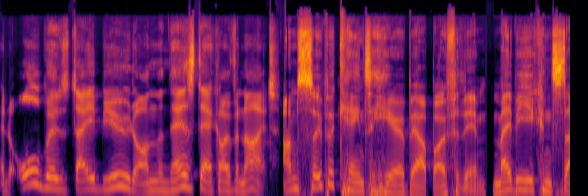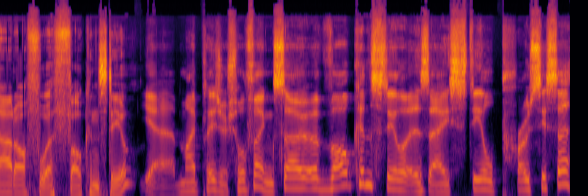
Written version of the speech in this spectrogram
and Allbirds debuted on the Nasdaq overnight. I'm super keen to hear about both of them. Maybe you can start off with Vulcan Steel. Yeah, my pleasure. Sure thing. So, Vulcan Steel is a steel processor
